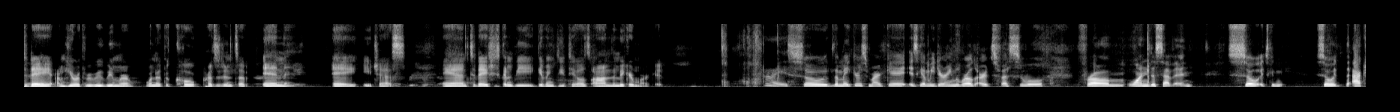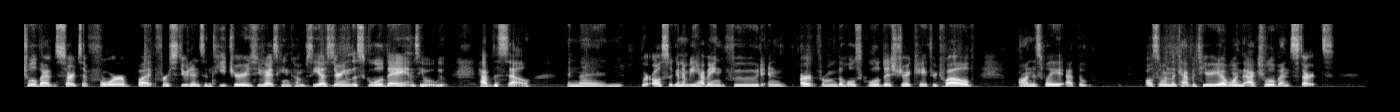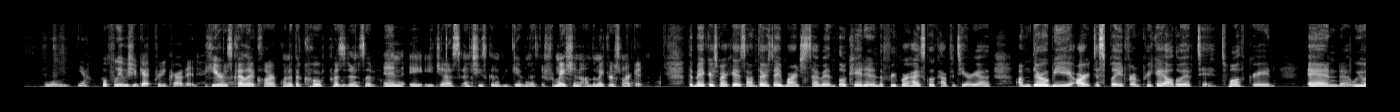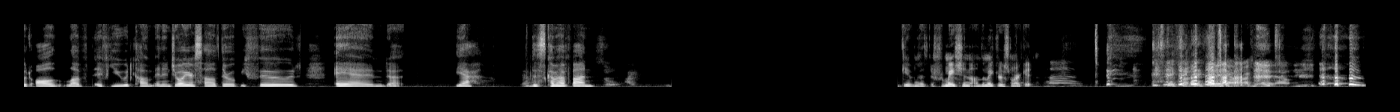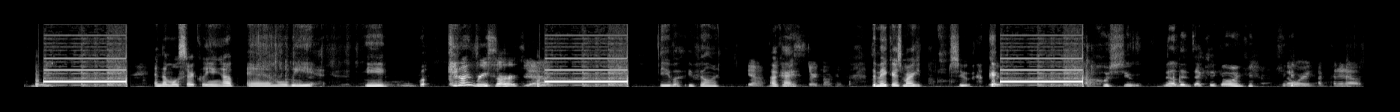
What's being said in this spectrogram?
Today, I'm here with Ruby Beamer, one of the co-presidents of NAHS, and today she's going to be giving details on the Maker Market. Hi, so the Makers Market is going to be during the World Arts Festival from 1 to 7. So it's going so the actual event starts at 4, but for students and teachers, you guys can come see us during the school day and see what we have to sell. And then we're also going to be having food and art from the whole school district, K through 12, on display at the also in the cafeteria when the actual event starts. And then, yeah, hopefully we should get pretty crowded. Here's Kyla Clark, one of the co-presidents of NAHS, and she's going to be giving us information on the Makers Market. The Makers Market is on Thursday, March 7th, located in the Freeport High School cafeteria. Um, there will be art displayed from pre-K all the way up to 12th grade and uh, we would all love if you would come and enjoy yourself. There will be food, and uh, yeah, just come have fun. Giving us information on the Makers Market. and then we'll start cleaning up, and we'll be. be Can I restart? Yeah. You you feel me? Yeah. Okay. Start talking. The Makers Market. Shoot. Okay. Oh shoot! Now that it's actually going. Don't worry, I cut it out.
